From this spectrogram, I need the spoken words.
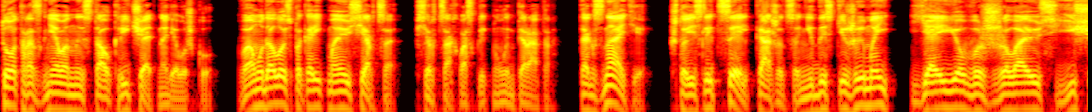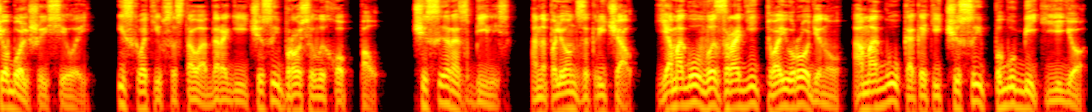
тот, разгневанный, стал кричать на девушку. «Вам удалось покорить мое сердце!» — в сердцах воскликнул император. «Так знайте, что если цель кажется недостижимой, я ее возжелаю с еще большей силой». И, схватив со стола дорогие часы, бросил их об пол. Часы разбились, а Наполеон закричал. Я могу возродить твою родину, а могу, как эти часы, погубить ее,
